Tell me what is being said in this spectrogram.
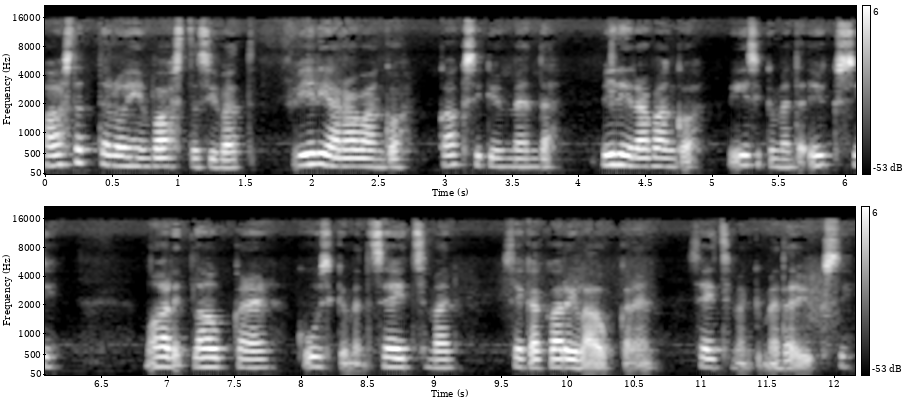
Haastatteluihin vastasivat Vilja Ravanko 20, Vili Ravanko 51, Maarit Laukkanen 67 sekä Kari Laukkanen 71.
